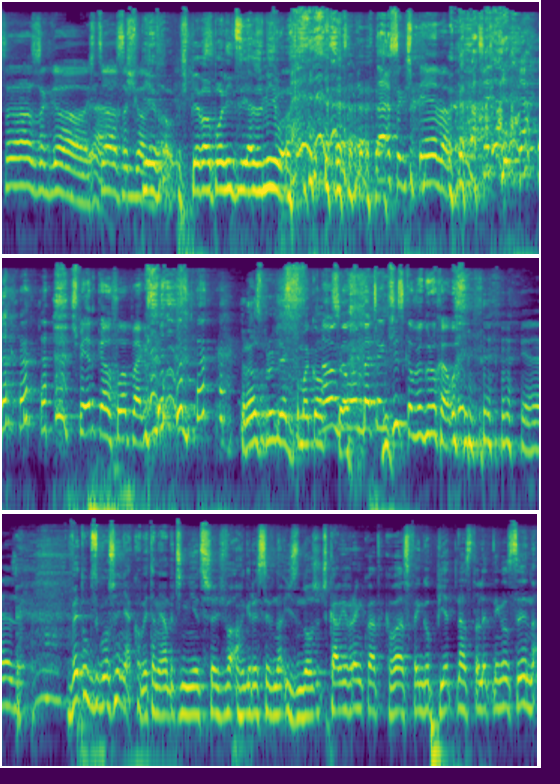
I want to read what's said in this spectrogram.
Co za gość, co za gość. Śpiewał, śpiewał policji aż miło. Tasek śpiewał. Śpierkał chłopak. Rozprół jak po No, gołąbeczek wszystko wygruchał. Jezu. Według zgłoszenia kobieta miała być nietrzeźwa, agresywna i z nożyczkami w ręku atakowała swojego 15-letniego syna.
